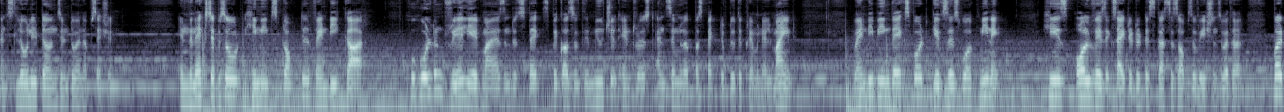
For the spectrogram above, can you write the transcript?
and slowly turns into an obsession. In the next episode, he meets Dr. Wendy Carr, who Holden really admires and respects because of their mutual interest and similar perspective to the criminal mind. Wendy, being the expert, gives his work meaning. He is always excited to discuss his observations with her, but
